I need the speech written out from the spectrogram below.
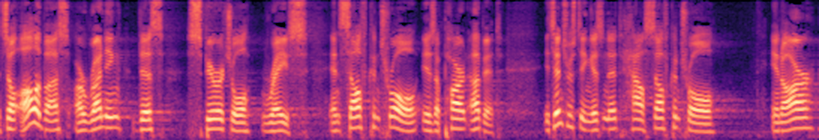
And so all of us are running this spiritual race, and self control is a part of it. It's interesting, isn't it, how self control in our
